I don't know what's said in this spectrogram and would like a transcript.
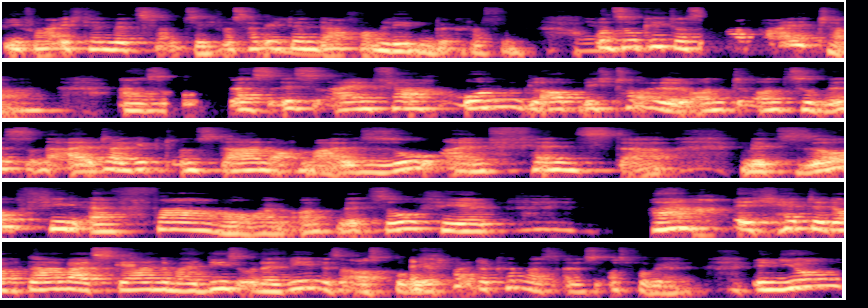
wie war ich denn mit 20? Was habe ich denn da vom Leben begriffen? Ja. Und so geht das immer weiter. Also das ist einfach unglaublich toll. Und, und zu wissen, Alter gibt uns da nochmal so ein Fenster mit so viel Erfahrungen und mit so viel ach, ich hätte doch damals gerne mal dies oder jenes ausprobiert. Heute können wir es alles ausprobieren. In jungen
